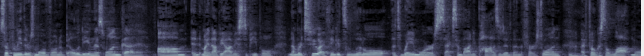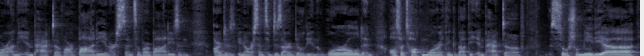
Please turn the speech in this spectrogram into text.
So for me, there's more vulnerability in this one. Got it. Um, and it might not be obvious to people. Number two, I think it's a little, it's way more sex and body positive than the first one. Mm-hmm. I focus a lot more on the impact of our body and our sense of our bodies and our, you know, our sense of desirability in the world. And also talk more, I think, about the impact of social media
